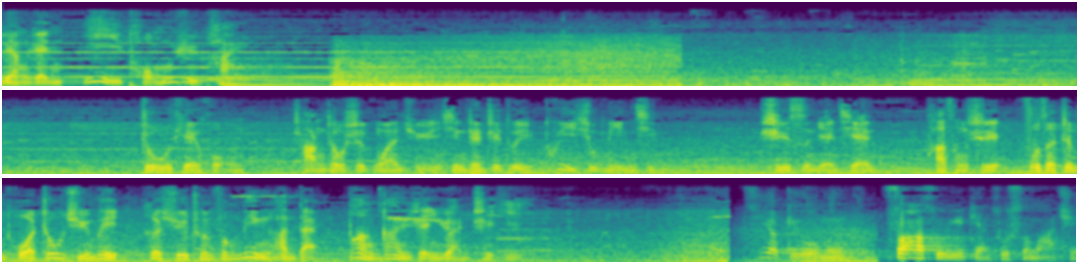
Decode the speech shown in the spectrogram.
两人一同遇害。朱天红，常州市公安局刑侦支队退休民警，十四年前。他曾是负责侦破周菊妹和薛春风命案的办案人员之一。只要给我们抓住一点蛛丝马迹，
